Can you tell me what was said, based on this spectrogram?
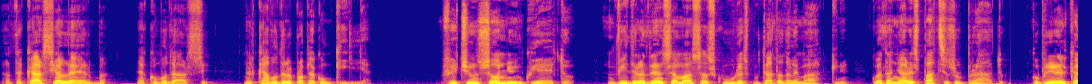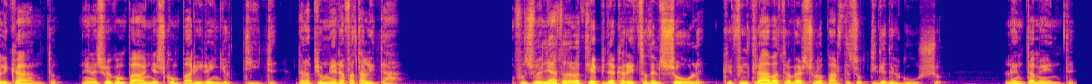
attaccarsi all'erba e accomodarsi nel cavo della propria conchiglia. Fece un sogno inquieto. Vide la densa massa scura sputata dalle macchine guadagnare spazio sul prato, coprire il calicanto e le sue compagne scomparire inghiottite dalla più nera fatalità fu svegliata dalla tiepida carezza del sole che filtrava attraverso la parte sottile del guscio. Lentamente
